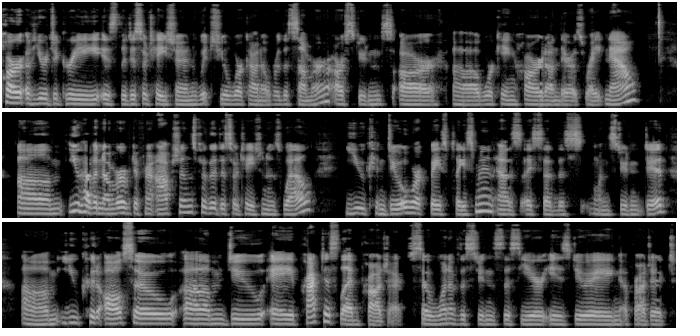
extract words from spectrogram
part of your degree is the dissertation, which you'll work on over the summer. Our students are uh, working hard on theirs right now. Um, you have a number of different options for the dissertation as well. You can do a work-based placement, as I said this one student did. Um, you could also um, do a practice-led project. So one of the students this year is doing a project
